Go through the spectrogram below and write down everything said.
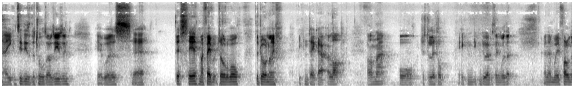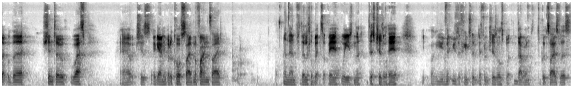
Uh, you can see these are the tools I was using. It was uh, this here, my favourite tool of all, the draw knife. You can take out a lot on that, or just a little. You can you can do everything with it. And then we followed up with the Shinto rasp, uh, which is again got a coarse side and a fine side. And then for the little bits up here, we're using the, this chisel here. You use a few different chisels, but that one's a good size for this.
